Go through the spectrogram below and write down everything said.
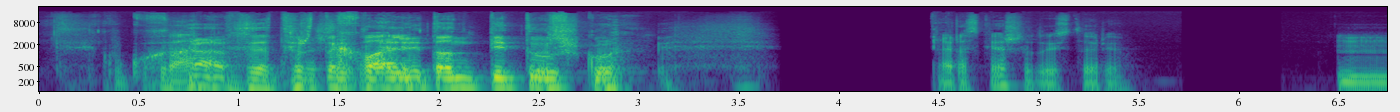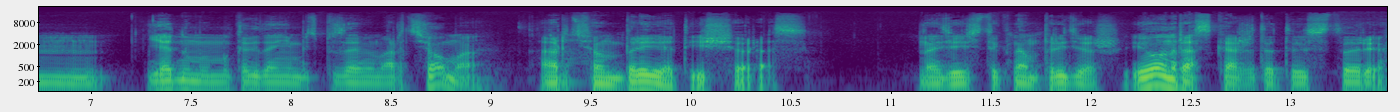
кукуха за то, что хвалит он петушку. Расскажешь эту историю? Я думаю, мы когда-нибудь позовем Артема. Артем, привет еще раз. Надеюсь, ты к нам придешь. И он расскажет эту историю.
